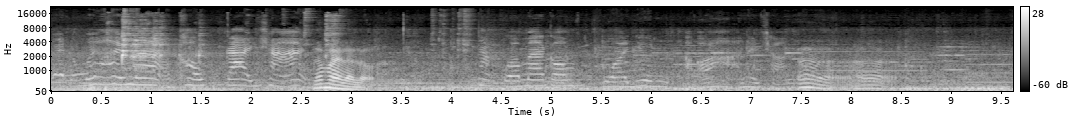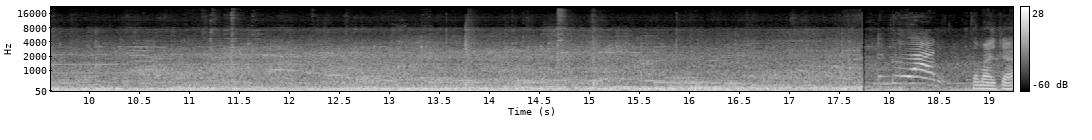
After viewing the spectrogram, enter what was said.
แต่หนูไม่ให้แม่เข้าใกล้ช้างแล้วทำไมล่ะเหรอน่ากลัวแม่ก็กลัวยืนเอาอาหารให้ช้างเออเออเพื่อนทำไมจ๊ะ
